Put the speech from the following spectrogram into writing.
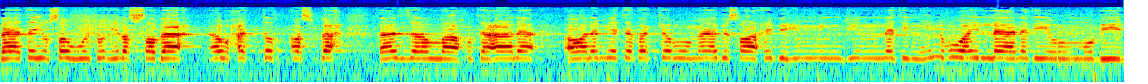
بات يصوت إلى الصباح أو حتى أصبح فأنزل الله تعالى أولم يتفكروا ما بصاحبهم من جنة إن هو إلا نذير مبين.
